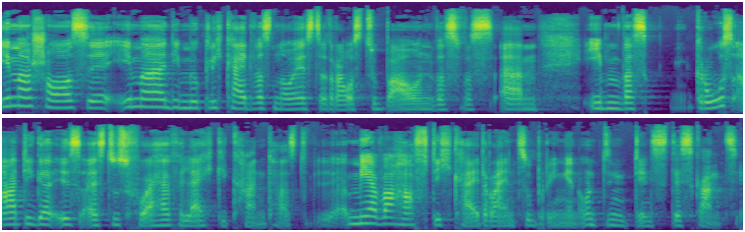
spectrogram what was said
immer Chance, immer die Möglichkeit, was Neues daraus zu bauen, was, was ähm, eben was großartiger ist, als du es vorher vielleicht gekannt hast. Mehr Wahrhaftigkeit reinzubringen und das, das Ganze.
